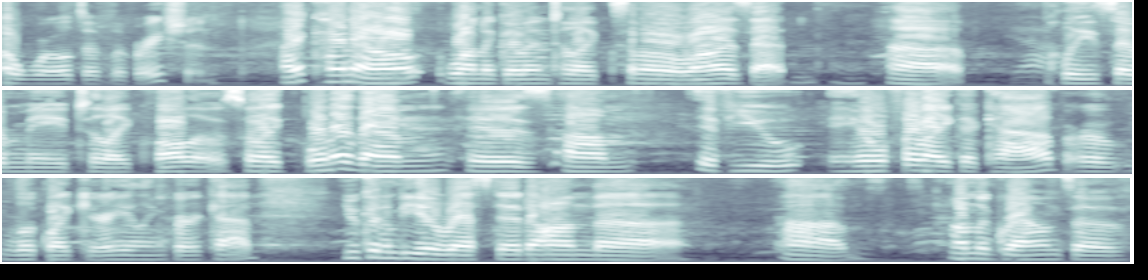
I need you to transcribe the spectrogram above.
a world of liberation. I kind of want to go into like some of the laws that uh, police are made to like follow. So like one of them is um, if you hail for like a cab or look like you're hailing for a cab, you can be arrested on the um, on the grounds of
